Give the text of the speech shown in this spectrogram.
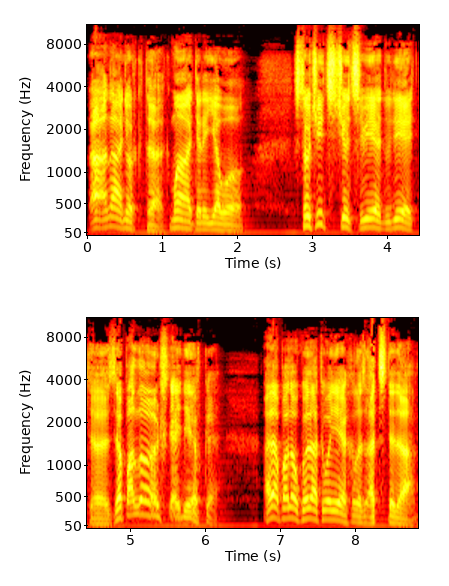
А она, Нюрка-то, к матери его. Стучит чуть свет в дверь-то, заполошная девка. Она потом куда-то уехала от стыда.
